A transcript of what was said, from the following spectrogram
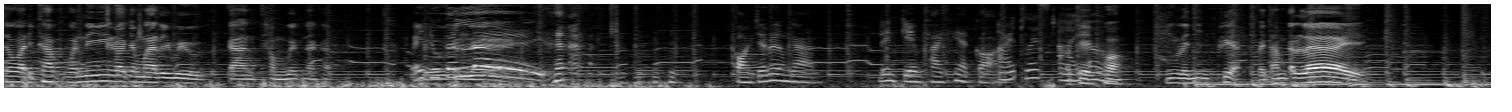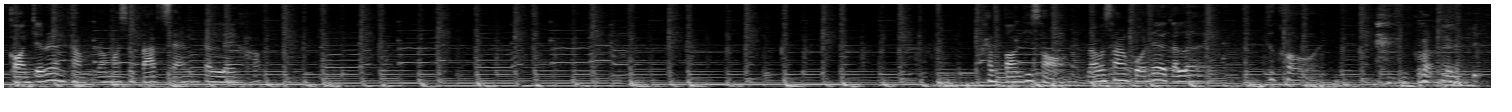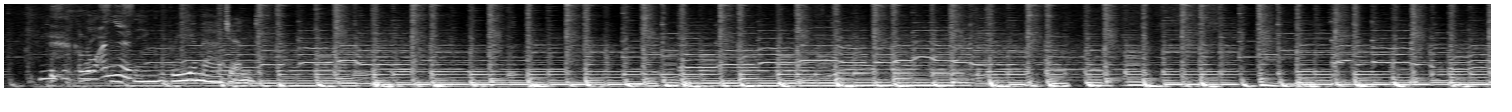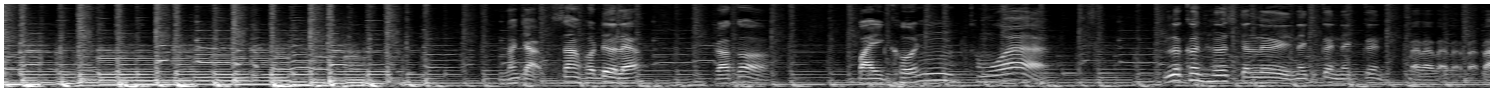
สวัสดีครับ วันนี้เราจะมารีวิวการทำเว็บนะครับ ไปดูกันเลย ก่อนจะเริ่มงาน เล่นเกมคลายเครียดก่อน Artlist โอเค IO พอยิ่งเล่นยิ่งเครียดไปทำกันเลย ก่อนจะเริ่มทำเรามาสตาร์ทแซมกันเลยครับ ขั้นตอนที่ 2 เรามาสร้างโฟลเดอร์กันเลย ทุกคน ก่อนเลย Music Hello, Anya. licensing reimagined. หลังจากสร้างโฟลเดอร์แล้วเราก็ไปค้นคำว่า local host กันเลยใน Google ใน Google ไปไปไปไปไป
